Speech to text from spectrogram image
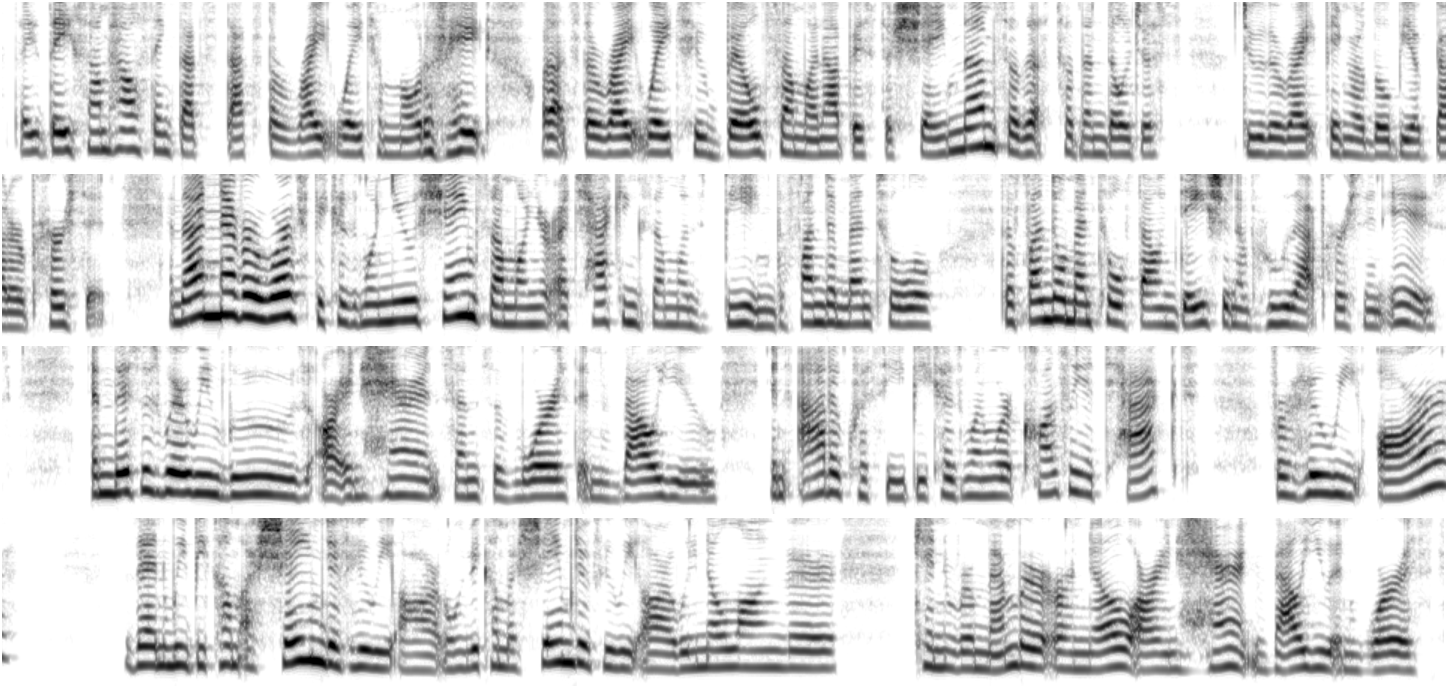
They, they somehow think that's that's the right way to motivate or that's the right way to build someone up is to shame them so that so then they'll just do the right thing or they'll be a better person. And that never works because when you shame someone, you're attacking someone's being, the fundamental the fundamental foundation of who that person is. And this is where we lose our inherent sense of worth and value and adequacy because when we're constantly attacked for who we are, then we become ashamed of who we are. When we become ashamed of who we are, we no longer can remember or know our inherent value and worth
